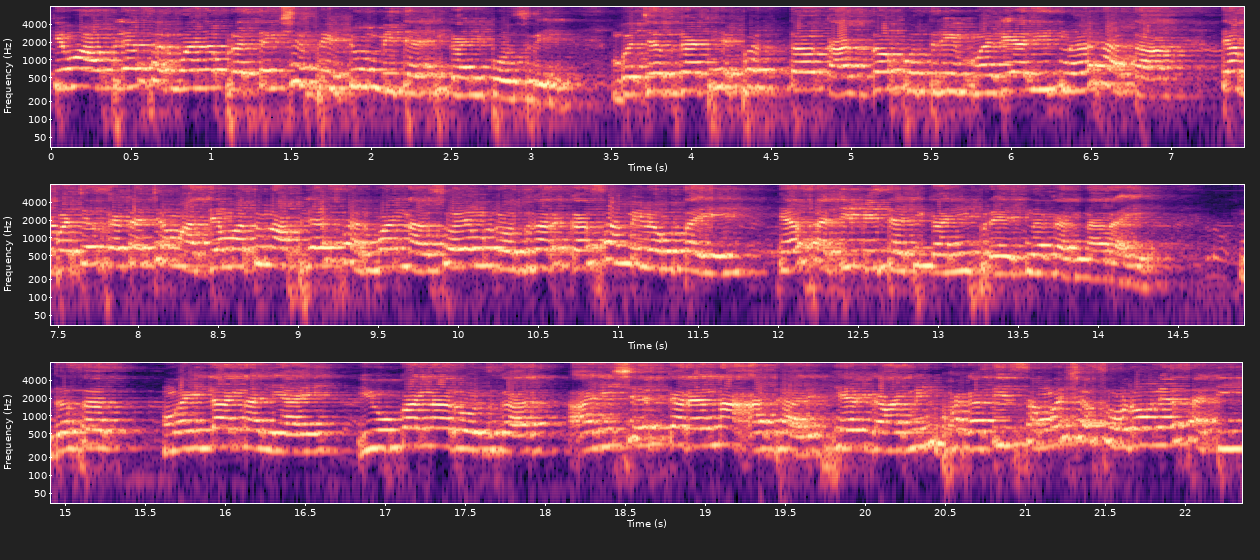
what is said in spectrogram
किंवा आपल्या सर्वांना प्रत्यक्ष भेटून मी त्या ठिकाणी पोहोचवेल. बचत गट हे फक्त कागदपुत्री मर्यादित न राहता त्या बचत गटाच्या माध्यमातून आपल्या सर्वांना स्वयंरोजगार कसा मिळवता येईल यासाठी मी त्या ठिकाणी प्रयत्न करणार आहे. जसंच महिलांना न्याय युवकांना रोजगार आणि शेतकऱ्यांना आधार ह्या ग्रामीण भागातील समस्या सोडवण्यासाठी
